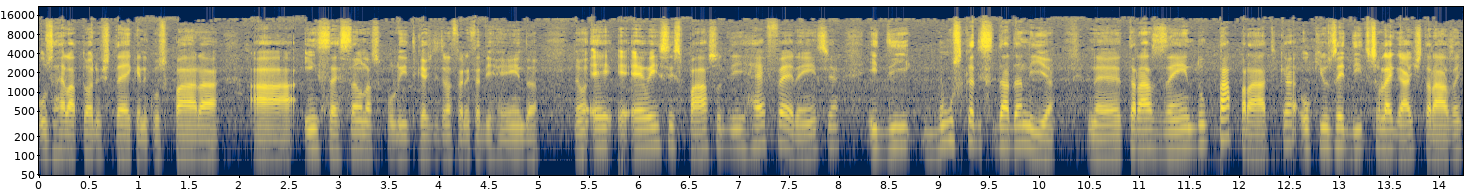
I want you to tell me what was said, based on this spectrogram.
os relatórios técnicos para a inserção nas políticas de transferência de renda. Então, é, é, é esse espaço de referência e de busca de cidadania, né? trazendo para a prática o que os editos legais trazem,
